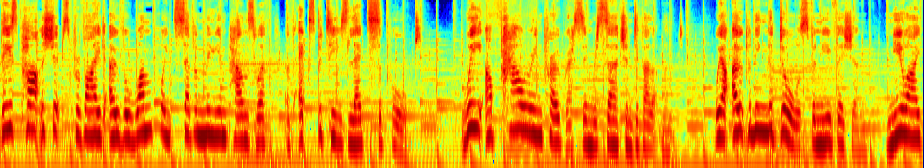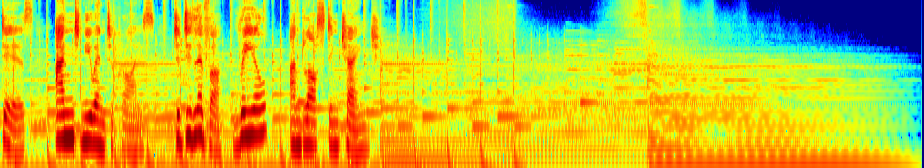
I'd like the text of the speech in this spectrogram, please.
These partnerships provide over £1.7 million worth of expertise led support we are powering progress in research and development. We are opening the doors for new vision, new ideas, and new enterprise to deliver real and lasting change.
